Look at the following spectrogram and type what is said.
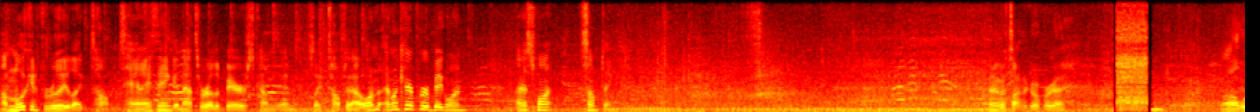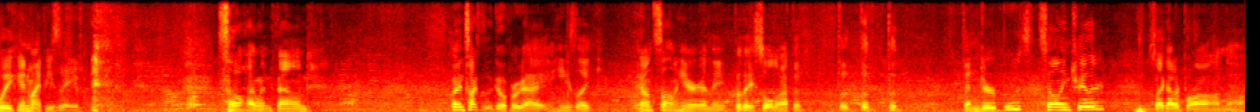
I'm looking for really like top 10, I think, and that's where the Bears come in. It's like top 10. I don't, I don't care for a big one. I just want something. I'm gonna go talk to the GoPro guy. Well, the weekend might be saved. so I went and found, I went and talked to the GoPro guy, and he's like, they don't sell them here, and they but they sold them at the the, the, the vendor booth selling trailer. So I got a bra on now.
